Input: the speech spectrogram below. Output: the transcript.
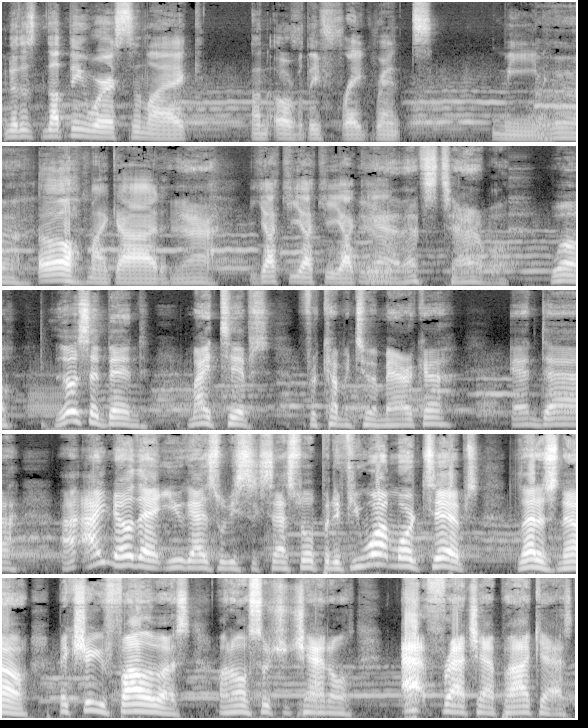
You know, there's nothing worse than like an overly fragrant. Ugh. Oh my god. yeah. Yucky, yucky, yucky. Yeah, that's terrible. Well, those have been my tips for coming to America. And uh, I, I know that you guys will be successful, but if you want more tips, let us know. Make sure you follow us on all social channels at Frat Chat Podcast.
